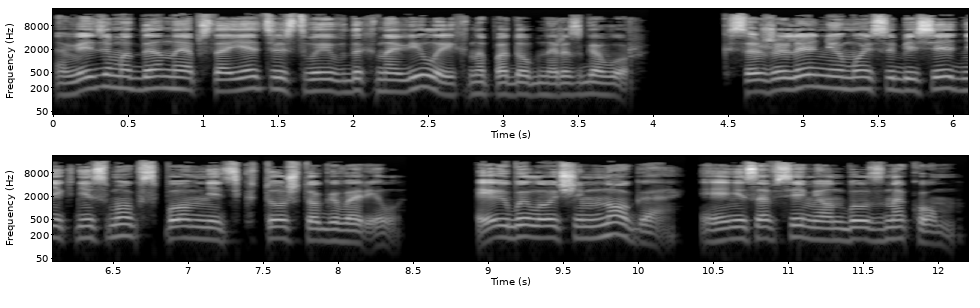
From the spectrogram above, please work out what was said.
Видимо, данное обстоятельство и вдохновило их на подобный разговор. К сожалению, мой собеседник не смог вспомнить, кто что говорил. Их было очень много, и не со всеми он был знаком.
